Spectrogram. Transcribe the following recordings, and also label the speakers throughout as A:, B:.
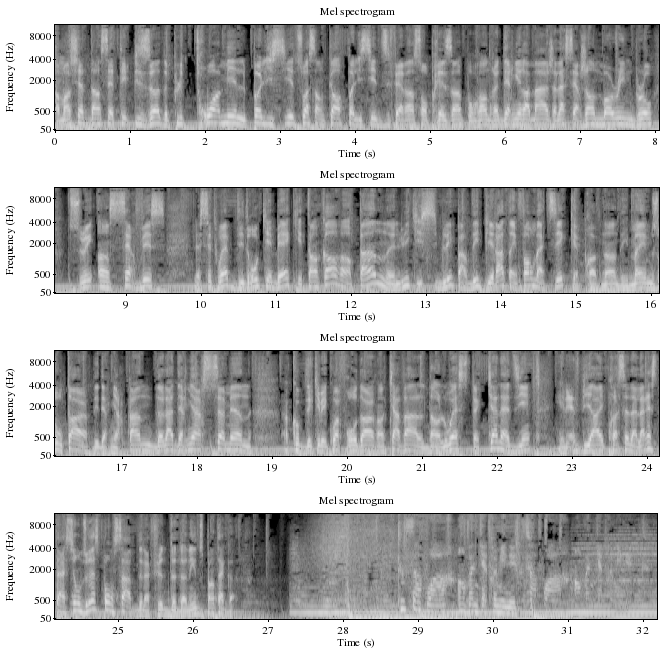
A: En manchette dans cet épisode, plus de 3000 policiers de 60 corps policiers différents sont présents pour rendre un dernier hommage à la sergente Maureen Bro, tuée en service. Le site web d'Hydro-Québec est encore en panne, lui qui est ciblé par des pirates informatiques provenant des mêmes auteurs des dernières pannes de la dernière semaine. Un couple de Québécois fraudeurs en cavale dans l'Ouest canadien et le FBI procède à l'arrestation du responsable de la fuite de données du Pentagone.
B: Tout savoir en 24 minutes. Tout savoir en 24 minutes.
